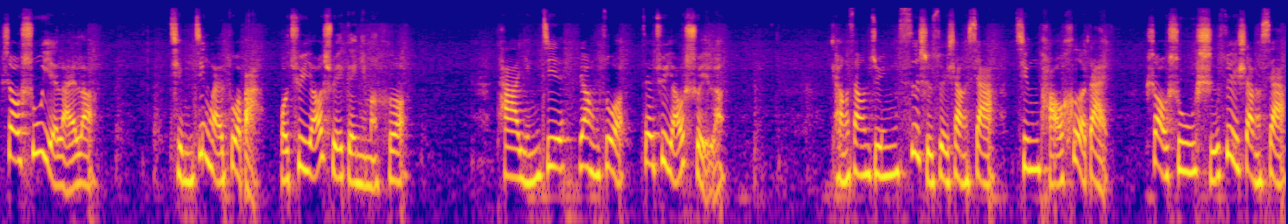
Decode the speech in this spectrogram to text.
少叔也来了，请进来坐吧，我去舀水给你们喝。”他迎接让座，再去舀水了。长桑君四十岁上下，青袍褐带；少叔十岁上下，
